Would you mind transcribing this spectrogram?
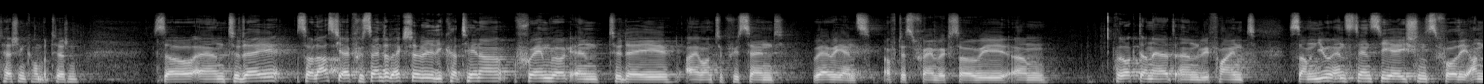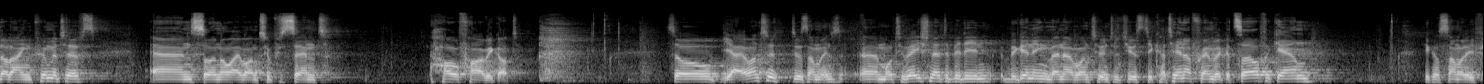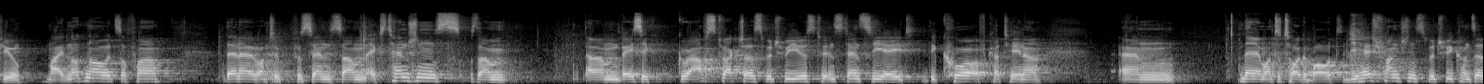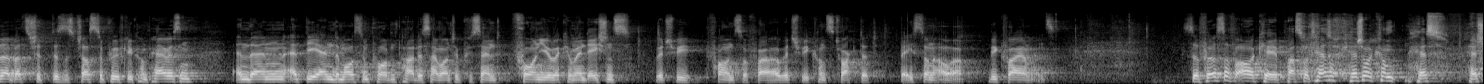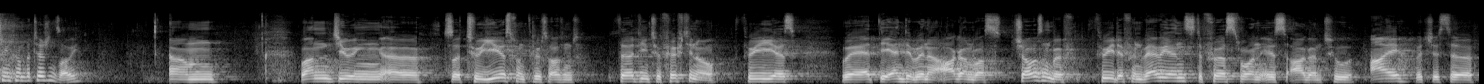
hashing competition. So, and today, so last year I presented actually the Catena framework and today I want to present variants of this framework. So we um, worked on it and we find some new instantiations for the underlying primitives and so now I want to present how far we got. So yeah, I want to do some uh, motivation at the beginning, then I want to introduce the Catena framework itself again, because some of you might not know it so far. Then I want to present some extensions, some um, basic graph structures which we use to instantiate the core of Catena. And then I want to talk about the hash functions which we consider, but this is just a briefly comparison. And then at the end, the most important part is I want to present four new recommendations which we found so far, which we constructed based on our requirements. So first of all, okay, password hash, hashing competition, sorry. Um, one during uh, so two years from 2013 to 15 or three years where at the end the winner Argon was chosen with three different variants. The first one is Argon 2i which is a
